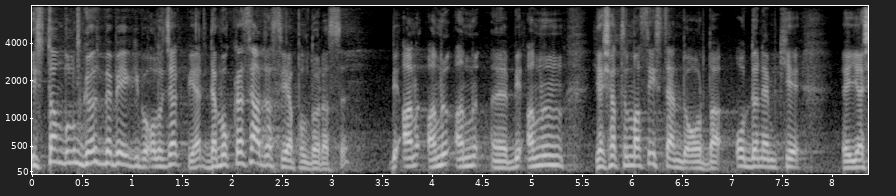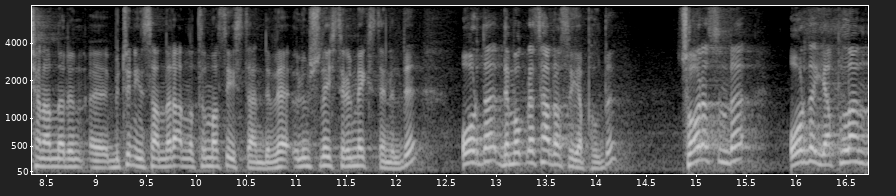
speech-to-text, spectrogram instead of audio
İstanbul'un göz bebeği gibi olacak bir yer. Demokrasi adası yapıldı orası. Bir anı, anı, anı e, bir anının yaşatılması istendi orada. O dönemki e, yaşananların e, bütün insanlara anlatılması istendi ve ölümsüzleştirilmek istenildi. Orada demokrasi adası yapıldı. Sonrasında orada yapılan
